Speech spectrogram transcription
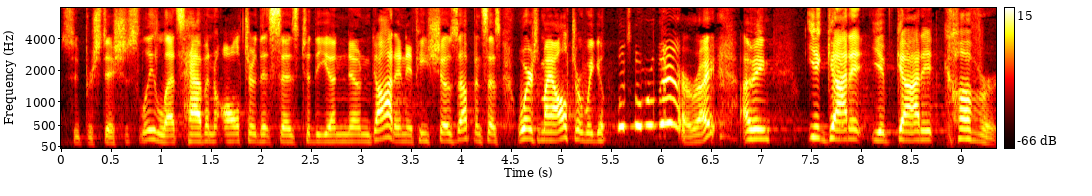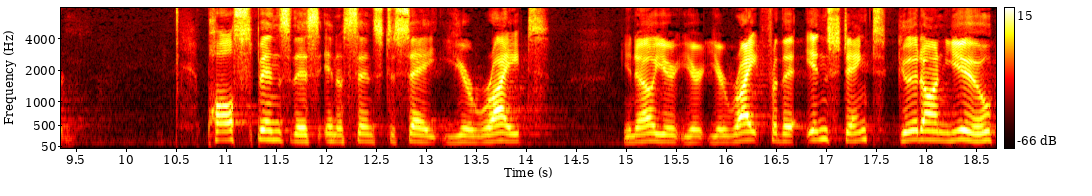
superstitiously, let's have an altar that says to the unknown God. And if he shows up and says, Where's my altar? We go, What's over there, right? I mean, you got it, you've got it covered. Paul spins this in a sense to say, You're right. You know, you're, you're, you're right for the instinct. Good on you.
